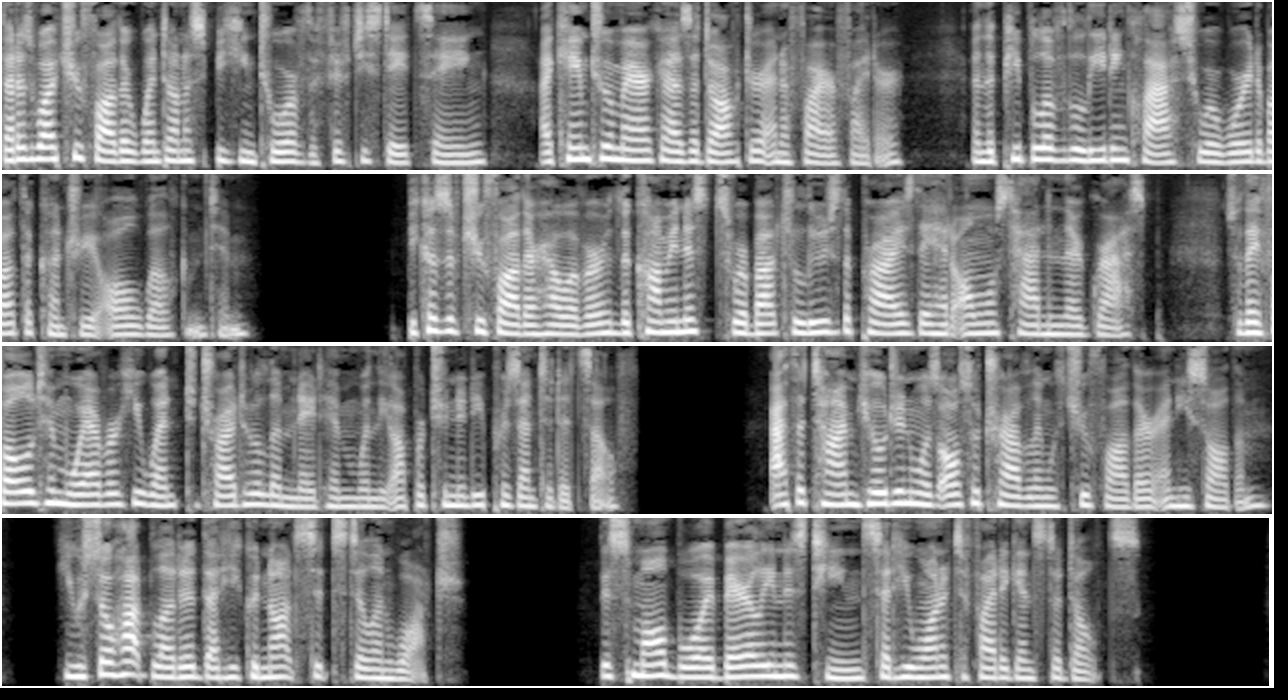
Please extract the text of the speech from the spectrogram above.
That is why True Father went on a speaking tour of the 50 states saying, I came to America as a doctor and a firefighter, and the people of the leading class who were worried about the country all welcomed him. Because of True Father, however, the communists were about to lose the prize they had almost had in their grasp, so they followed him wherever he went to try to eliminate him when the opportunity presented itself. At the time, Hyojin was also traveling with True Father and he saw them. He was so hot blooded that he could not sit still and watch. This small boy, barely in his teens, said he wanted to fight against adults.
